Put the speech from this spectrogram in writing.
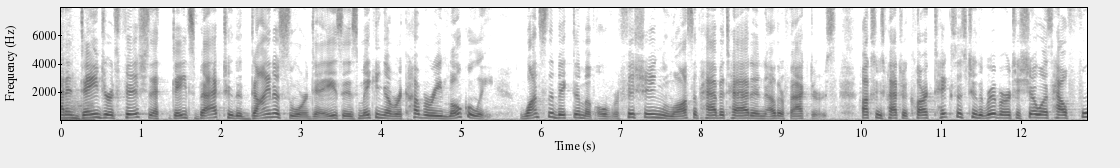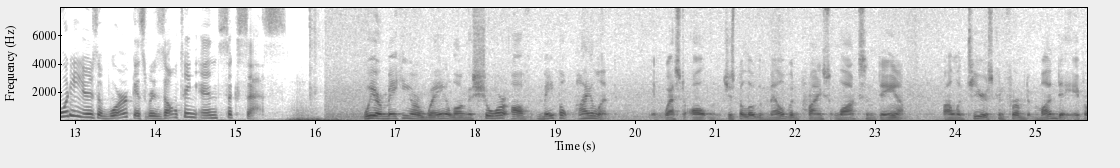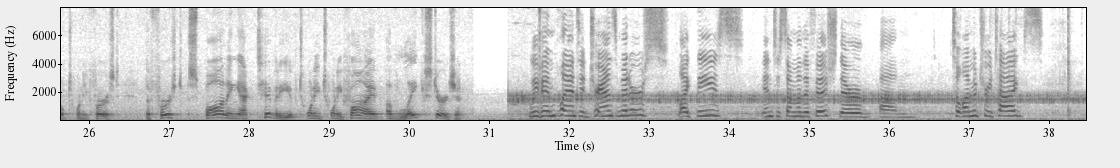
An endangered fish that dates back to the dinosaur days is making a recovery locally. Once the victim of overfishing, loss of habitat, and other factors. Fox 2's Patrick Clark takes us to the river to show us how 40 years of work is resulting in success. We are making our way along the shore off Maple Island in West Alton, just below the Melvin Price Locks and Dam. Volunteers confirmed Monday, April 21st, the first spawning activity of 2025 of lake sturgeon. We've implanted transmitters like these into some of the fish. They're um, telemetry tags.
